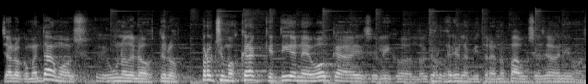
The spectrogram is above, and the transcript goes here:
Ya lo comentamos, uno de los, de los próximos cracks que tiene Boca es el hijo del doctor Daniel Amitrano. Pausa, ya venimos.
